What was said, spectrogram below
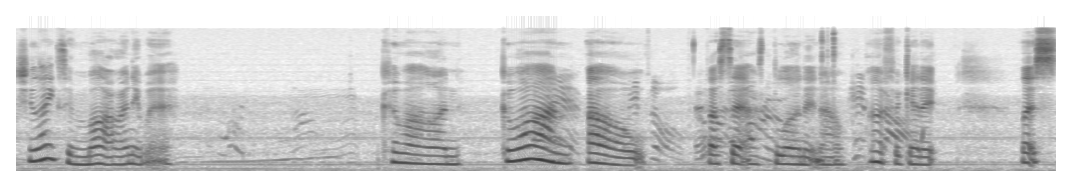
She likes him more anyway. Come on. Go on. Oh. That's it. I've blown it now. Oh, forget it. Let's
